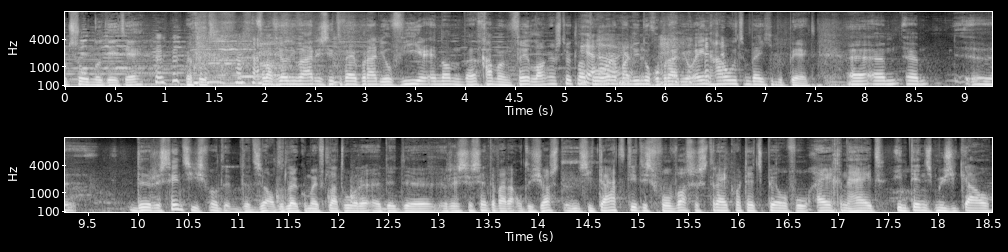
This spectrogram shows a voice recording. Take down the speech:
Doodzonde dit, hè? Maar goed, vanaf januari zitten wij op Radio 4... en dan gaan we een veel langer stuk laten horen. Maar nu nog op Radio 1 houden we het een beetje beperkt. Uh, um, de recensies, want dat is altijd leuk om even te laten horen... Eh, de, de recensenten waren enthousiast. Een citaat, dit is volwassen strijkkwartetspel vol eigenheid... intens muzikaal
